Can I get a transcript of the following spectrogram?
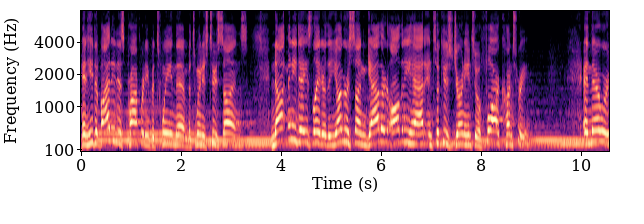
And he divided his property between them, between his two sons. Not many days later, the younger son gathered all that he had and took his journey into a far country. And there were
